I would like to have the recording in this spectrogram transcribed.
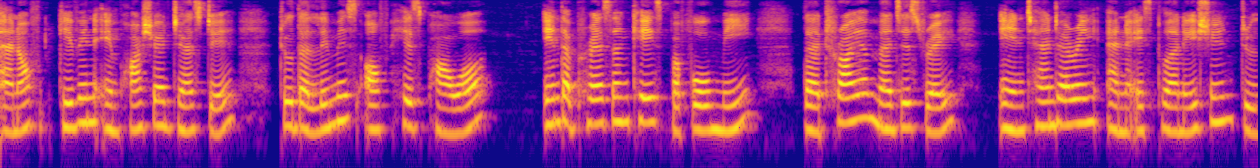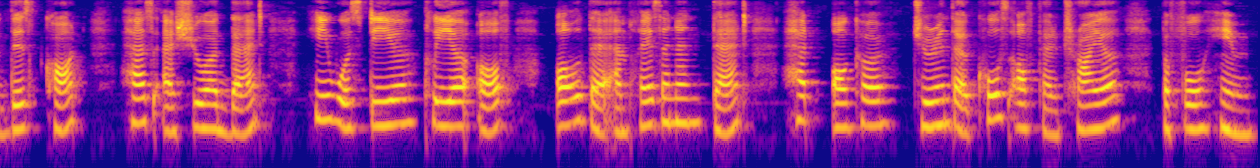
and of giving impartial justice to the limits of his power. In the present case before me, the trial magistrate, in tendering an explanation to this court, has assured that he was still clear of all the unpleasantness that had occurred during the course of the trial before him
